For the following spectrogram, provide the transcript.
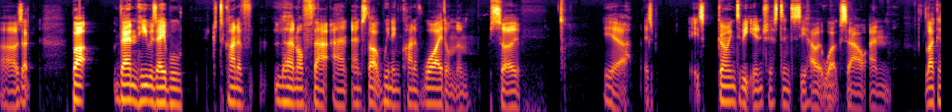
Uh, was that, but then he was able to kind of learn off that and, and start winning kind of wide on them. So, yeah, it's it's going to be interesting to see how it works out. And like I,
